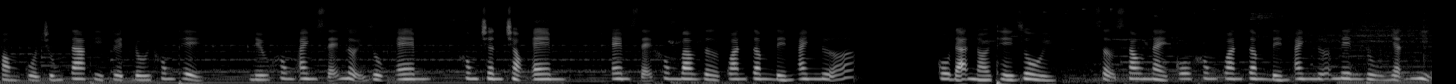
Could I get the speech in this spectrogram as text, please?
phòng của chúng ta thì tuyệt đối không thể. Nếu không anh sẽ lợi dụng em, không trân trọng em, em sẽ không bao giờ quan tâm đến anh nữa. Cô đã nói thế rồi, sợ sau này cô không quan tâm đến anh nữa nên dù nhẫn nhịn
